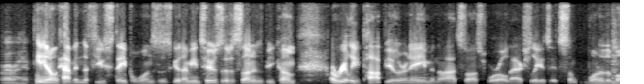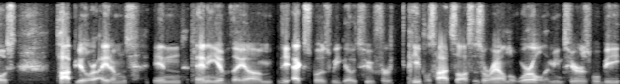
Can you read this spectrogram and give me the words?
Right, right. You know, having the few staple ones is good. I mean, Tears of the Sun has become a really popular name in the hot sauce world. Actually, it's it's some, one of the most popular items in any of the um the expos we go to for people's hot sauces around the world. I mean, Tears will be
